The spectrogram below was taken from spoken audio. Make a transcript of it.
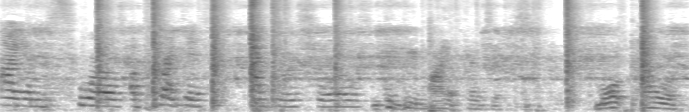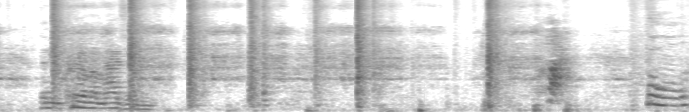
I am the squirrel's apprentice, Emperor Squirrels. You could be my apprentice. More power than you could have imagined. Ha! Fool!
